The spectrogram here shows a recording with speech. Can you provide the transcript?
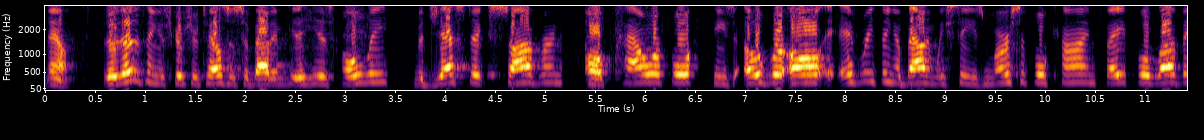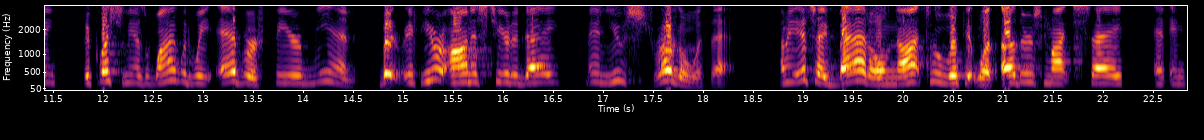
Now, the other thing the scripture tells us about him, he is holy majestic, sovereign, all powerful. He's over all. Everything about him we see. He's merciful, kind, faithful, loving. The question is, why would we ever fear men? But if you're honest here today, man, you struggle with that. I mean, it's a battle not to look at what others might say and, and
